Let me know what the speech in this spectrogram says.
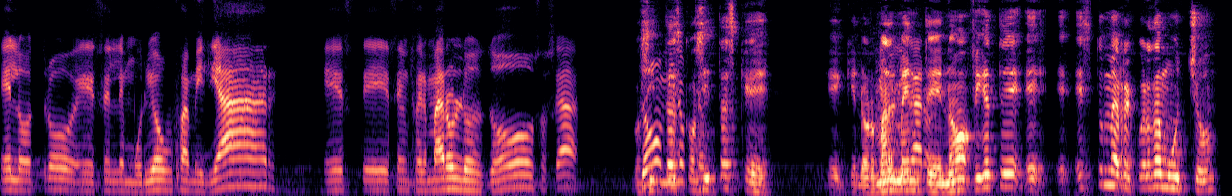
el otro eh, se le murió un familiar, este, se enfermaron los dos, o sea... Cositas, cositas que, que, normalmente, ¿no? Fíjate, eh, eh, esto me recuerda mucho...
